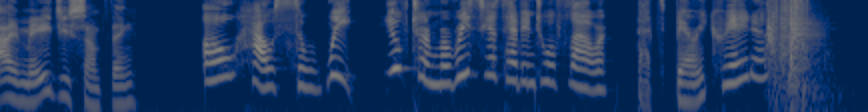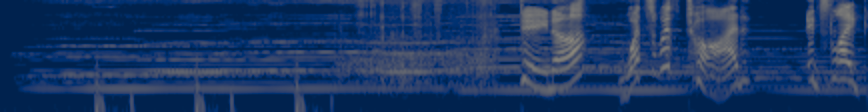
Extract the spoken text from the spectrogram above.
I made you something. Oh, how sweet. You've turned Maurecia's head into a flower. That's very creative. Dana, what's with Todd? It's like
